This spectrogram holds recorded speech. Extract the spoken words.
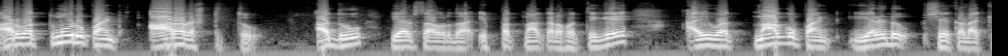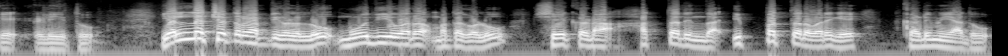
ಅರವತ್ತ್ಮೂರು ಪಾಯಿಂಟ್ ಆರರಷ್ಟಿತ್ತು. ಅದು ಎರಡು ಸಾವಿರದ ಇಪ್ಪತ್ನಾಲ್ಕರ ಹೊತ್ತಿಗೆ ಐವತ್ನಾಲ್ಕು ಪಾಯಿಂಟ್ ಎರಡು ಶೇಕಡಕ್ಕೆ ಇಳಿಯಿತು. ಎಲ್ಲ ಕ್ಷೇತ್ರ ವ್ಯಾಪ್ತಿಗಳಲ್ಲೂ ಮೋದಿಯವರ ಮತಗಳು ಶೇಕಡ ಹತ್ತರಿಂದ ಇಪ್ಪತ್ತರವರೆಗೆ ಕಡಿಮೆಯಾದವು.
